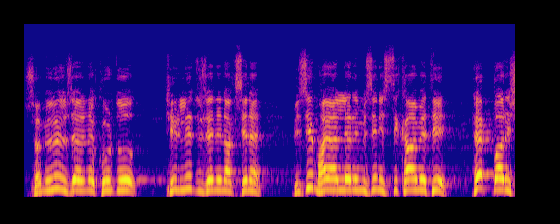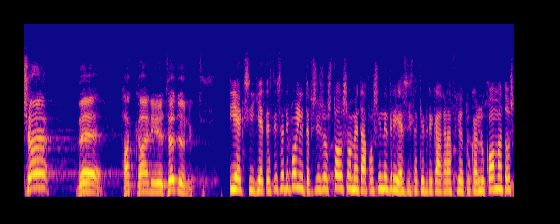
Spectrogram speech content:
sömürü üzerine kurduğu kirli düzenin aksine bizim hayallerimizin istikameti hep barışa ve hakkaniyete dönüktür. Οι εξηγέτε της αντιπολίτευσης, ωστόσο, μετά από συνεδρίαση στα κεντρικά γραφεία του Καλού Κόμματος,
